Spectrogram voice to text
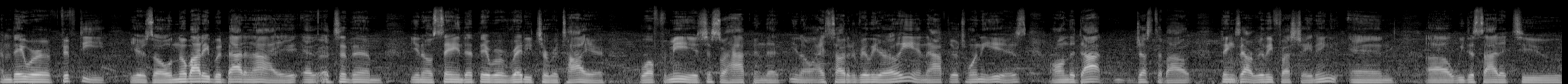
and they were 50 years old, nobody would bat an eye uh, uh, to them, you know, saying that they were ready to retire. Well, for me, it just so happened that you know I started really early, and after 20 years on the dot, just about things got really frustrating, and uh, we decided to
